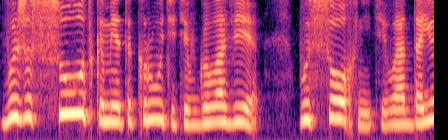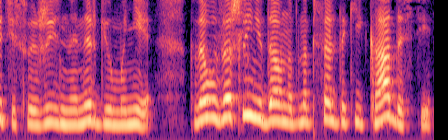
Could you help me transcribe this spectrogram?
Вы же сутками это крутите в голове. Вы сохнете, вы отдаете свою жизненную энергию мне. Когда вы зашли недавно, написали такие гадости,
